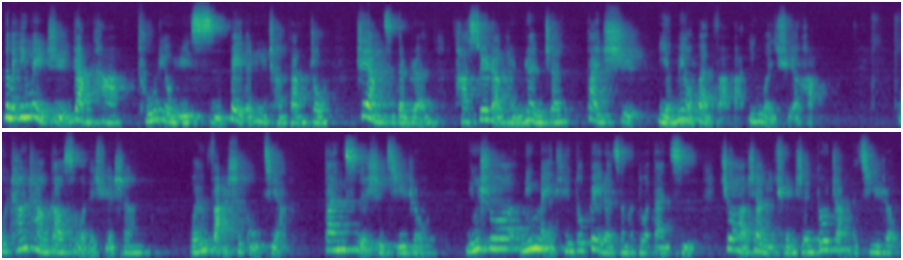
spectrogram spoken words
那么，因为只让他徒留于死背的历程当中，这样子的人，他虽然很认真，但是也没有办法把英文学好。我常常告诉我的学生，文法是骨架，单字是肌肉。您说，您每天都背了这么多单词，就好像你全身都长了肌肉，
